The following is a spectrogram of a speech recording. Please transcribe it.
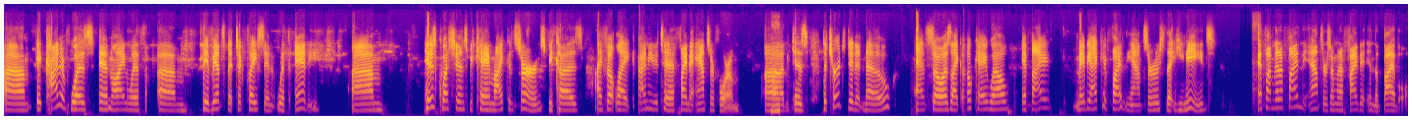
Um, it kind of was in line with um, the events that took place in with Andy. Um, his questions became my concerns because I felt like I needed to find an answer for him uh, because the church didn't know, and so I was like, okay, well, if I maybe I could find the answers that he needs if I'm going to find the answers, I'm going to find it in the Bible.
